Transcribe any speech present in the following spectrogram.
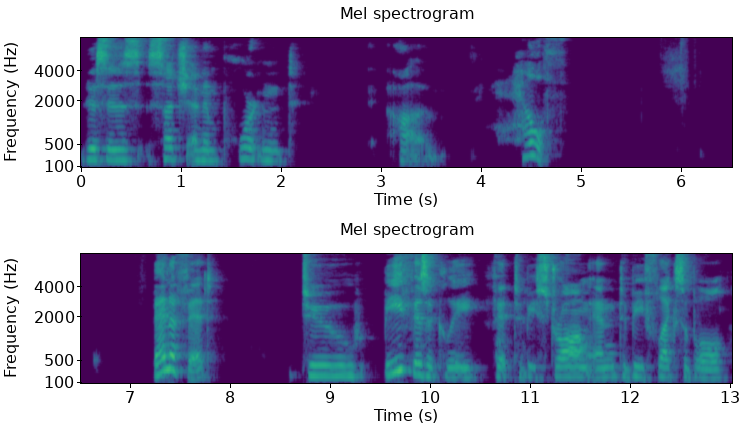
this is such an important uh, health benefit to be physically fit to be strong and to be flexible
